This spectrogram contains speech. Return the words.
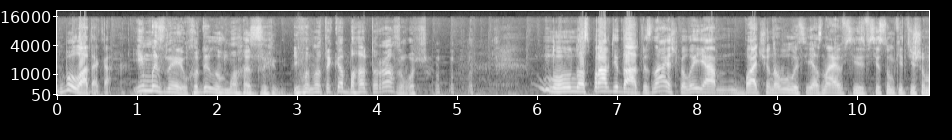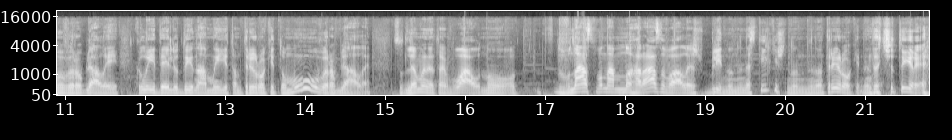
Була така. І ми з нею ходили в магазин, і вона така багаторазова, що Ну насправді да. Ти знаєш, коли я бачу на вулиці, я знаю всі, всі сумки, ті, що ми виробляли. І коли йде людина, ми її там три роки тому виробляли. Це для мене так вау. Ну в нас вона многоразова, але ж блін, ну не настільки ж, ну не на три роки, не на чотири.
